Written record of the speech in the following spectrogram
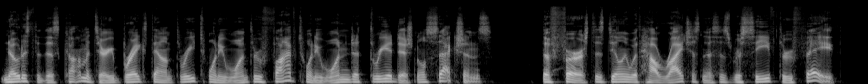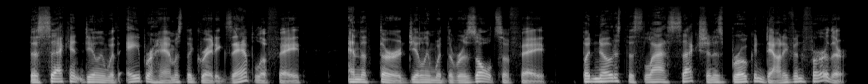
notice that this commentary breaks down 321 through 521 into three additional sections. The first is dealing with how righteousness is received through faith, the second dealing with Abraham as the great example of faith, and the third dealing with the results of faith. But notice this last section is broken down even further.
